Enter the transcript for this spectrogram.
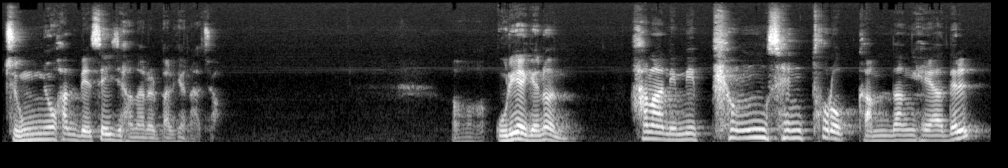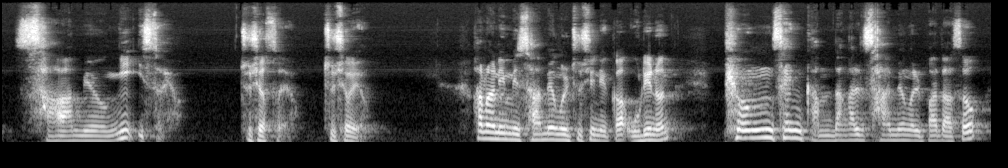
중요한 메시지 하나를 발견하죠. 어, 우리에게는 하나님이 평생토록 감당해야 될 사명이 있어요. 주셨어요. 주셔요. 하나님이 사명을 주시니까 우리는 평생 감당할 사명을 받아서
